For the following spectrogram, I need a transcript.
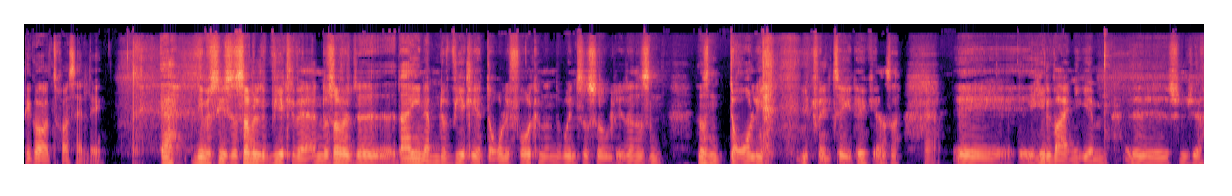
det går trods alt ikke. ja, lige præcis, og så vil det virkelig være. og Så vil, øh, der er en af dem, der virkelig er dårlig. Falcon and the Winter Soldier, den er sådan, den er sådan dårlig i kvalitet, ikke? Altså, Ja. øh, hele vejen igennem, øh, synes jeg.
